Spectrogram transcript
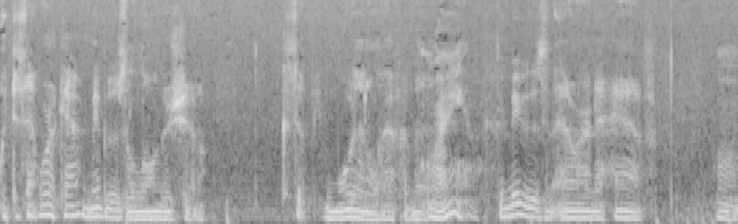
Wait, does that work out? Maybe it was a longer show. Because it would be more than a laugh a minute. Right. Maybe it was an hour and a half. Hmm.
